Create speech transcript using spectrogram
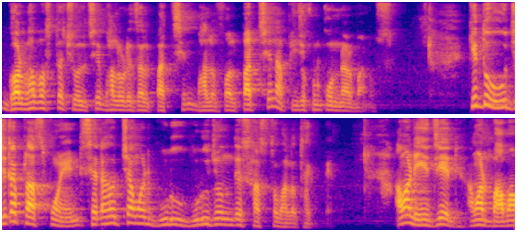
গর্ভাবস্থা চলছে, ভালো রেজাল্ট পাচ্ছেন, ভালো ফল পাচ্ছেন আপনি যখন কন্যার মানুষ। কিন্তু যেটা প্লাস পয়েন্ট সেটা হচ্ছে আমার গুরু, গুরুজনদের স্বাস্থ্য ভালো থাকবে। আমার এজেড আমার বাবা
